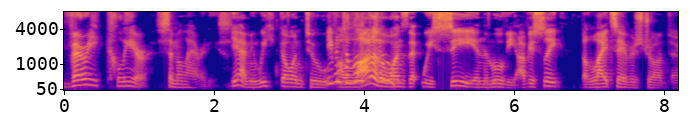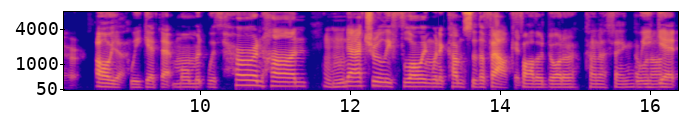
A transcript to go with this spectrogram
very clear similarities. Yeah, I mean, we could go into Even a lot of the ones that we see in the movie. Obviously, the lightsaber's drawn to her. Oh yeah. We get that moment with her and Han Mhm. naturally flowing when it comes to the Falcon. Father daughter kind of thing. we get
